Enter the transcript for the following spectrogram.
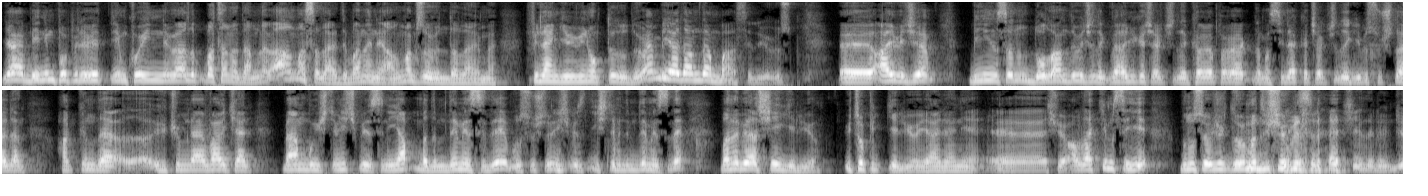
ya benim popüler ettiğim coinleri alıp batan adamlar almasalardı bana ne almak zorundalar mı filan gibi bir noktada duran bir adamdan bahsediyoruz. Ee, ayrıca bir insanın dolandırıcılık, vergi kaçakçılığı, kara para aklama, silah kaçakçılığı gibi suçlardan hakkında e, hükümler varken ben bu işlemin hiçbirisini yapmadım demesi de bu suçların hiçbirisini işlemedim demesi de bana biraz şey geliyor. Ütopik geliyor yani hani e, şu Allah kimseyi bunu söyleyecek duruma düşürmesin her şeyden önce.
